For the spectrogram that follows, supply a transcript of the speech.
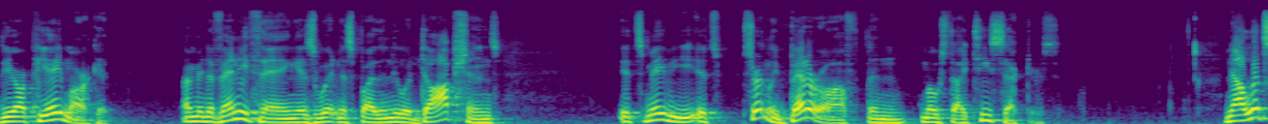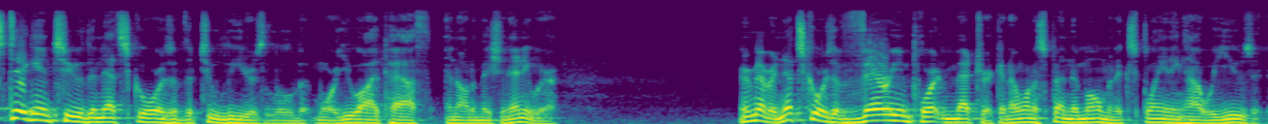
the RPA market. I mean, if anything, is witnessed by the new adoptions, it's maybe, it's certainly better off than most IT sectors. Now let's dig into the net scores of the two leaders a little bit more, UiPath and Automation Anywhere. Now remember, net score is a very important metric, and I want to spend a moment explaining how we use it.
